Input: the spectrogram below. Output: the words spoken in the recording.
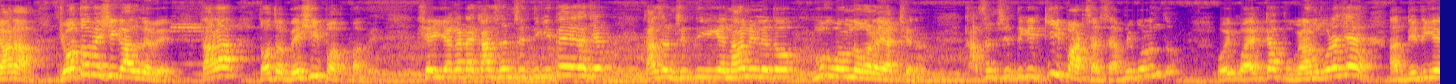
যারা যত বেশি গাল দেবে, তারা তত বেশি পথ পাবে। সেই জায়গাটায় কাসেম সিদ্দিকি পেয়ে গেছে। কাসেম সিদ্দিকিকে না নিলে তো মুখ বন্ধ করা যাচ্ছে না। কাসেম সিদ্দিকির কী পার্টস আছে আপনি বলুন তো? ওই কয়েকটা প্রোগ্রাম করেছে আর দিদিকে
